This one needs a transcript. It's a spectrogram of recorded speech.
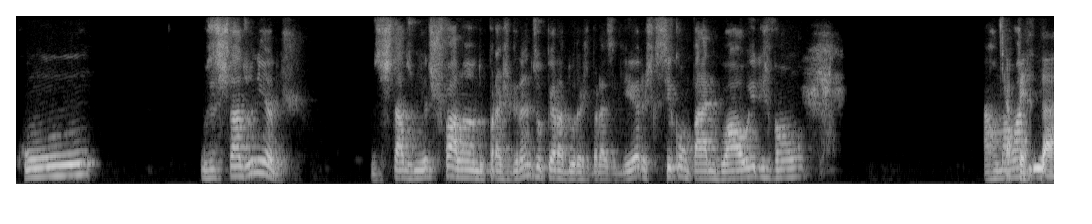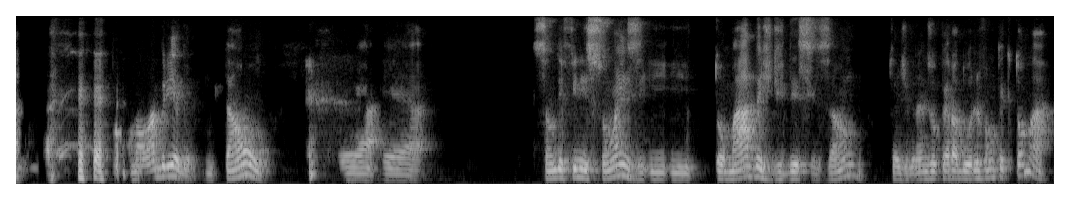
com os Estados Unidos. Os Estados Unidos falando para as grandes operadoras brasileiras que se comprarem Huawei, eles vão arrumar Apertar. uma briga. arrumar uma briga. Então, é, é, são definições e, e tomadas de decisão que as grandes operadoras vão ter que tomar.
